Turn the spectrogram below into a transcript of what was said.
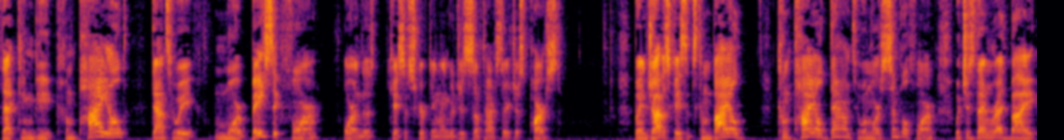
that can be compiled down to a more basic form or in the case of scripting languages sometimes they're just parsed. But in Java's case it's compiled compiled down to a more simple form which is then read by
